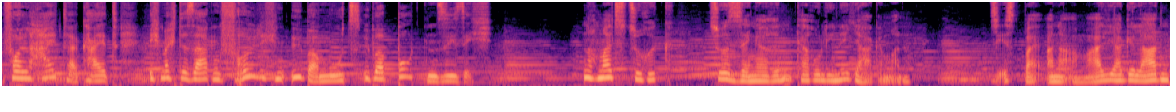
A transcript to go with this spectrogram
Voll Heiterkeit, ich möchte sagen fröhlichen Übermuts, überboten sie sich. Nochmals zurück zur Sängerin Caroline Jagemann. Sie ist bei Anna Amalia geladen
